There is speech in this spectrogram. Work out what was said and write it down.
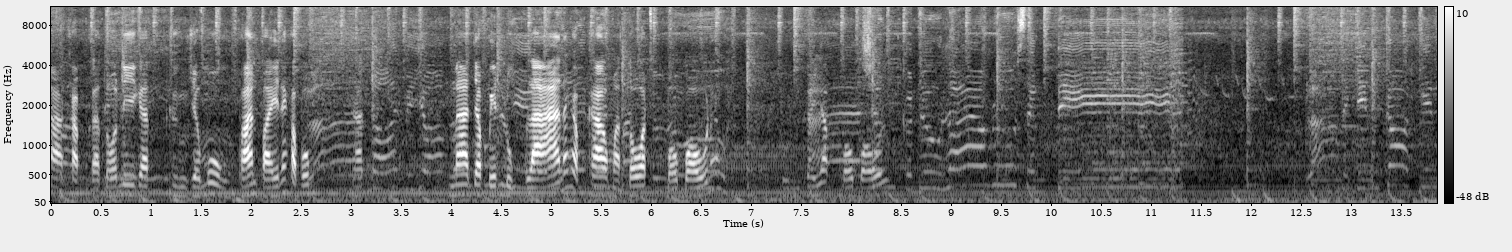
อ่าครับกับตอนนี้ก็ครึ่งชั่วโมงผ่านไปนะครับผมก็น่าจะเป็นลูกปลานะครับข้าวมาตอดเบาๆนะคุณขยับเบาก็ดูแล้วรู้สึกดีปลาไม่กินก็กิน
